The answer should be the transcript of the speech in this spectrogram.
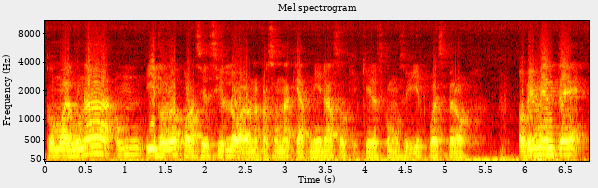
como alguna un ídolo por así decirlo, o una persona que admiras o que quieres como seguir pues, pero obviamente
